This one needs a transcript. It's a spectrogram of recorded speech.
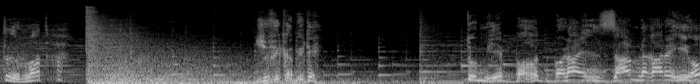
कत्ल हुआ था? युविका बेटे, तुम ये बहुत बड़ा इल्ज़ाम लगा रही हो।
